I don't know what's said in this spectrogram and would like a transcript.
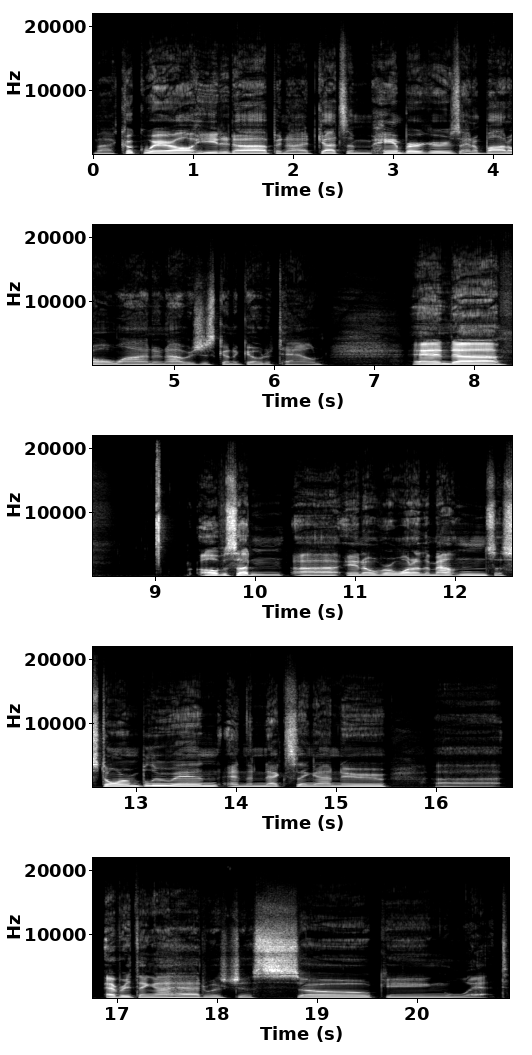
my cookware all heated up and I'd got some hamburgers and a bottle of wine and I was just going to go to town. And uh, all of a sudden, uh, in over one of the mountains, a storm blew in, and the next thing I knew, uh, everything I had was just soaking wet.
